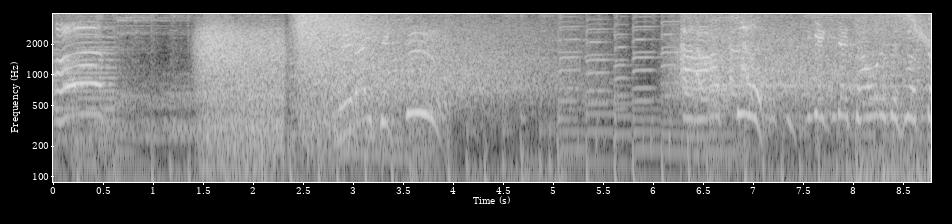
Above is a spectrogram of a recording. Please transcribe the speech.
あー狙い的中。あーっと一撃で倒れてしまった。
